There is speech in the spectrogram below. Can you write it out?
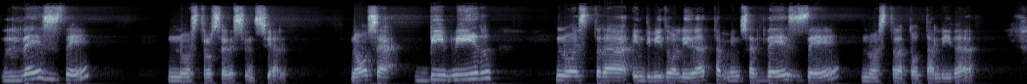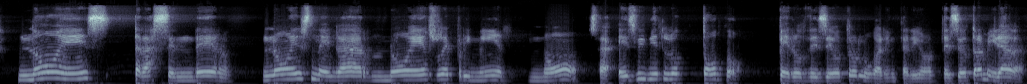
desde nuestro ser esencial, ¿no? O sea, vivir nuestra individualidad también, o sea, desde nuestra totalidad no es trascender, no es negar, no es reprimir, no, o sea, es vivirlo todo, pero desde otro lugar interior, desde otra mirada.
